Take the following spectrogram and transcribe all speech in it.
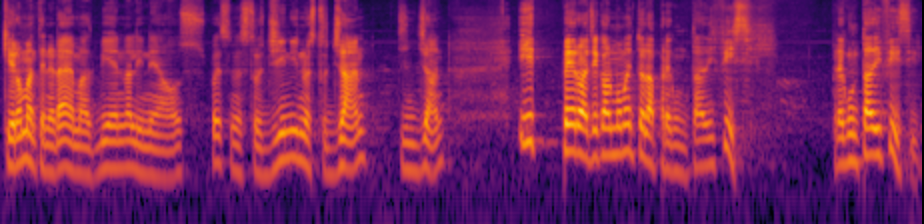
quiero mantener además bien alineados pues, nuestro Jin y nuestro Jan, Jin Jan. Y, pero ha llegado el momento de la pregunta difícil. Pregunta difícil.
